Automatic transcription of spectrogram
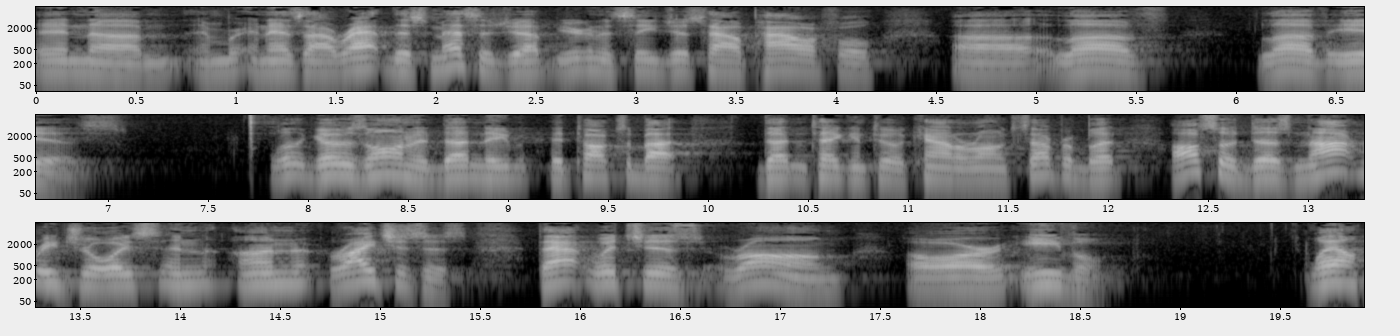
And, um, and, and, as I wrap this message up, you're going to see just how powerful uh, love, love is. Well, it goes on. It doesn't even, it talks about doesn't take into account a wrong supper, but also does not rejoice in unrighteousness, that which is wrong or evil. Well,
